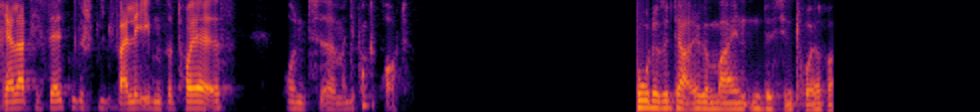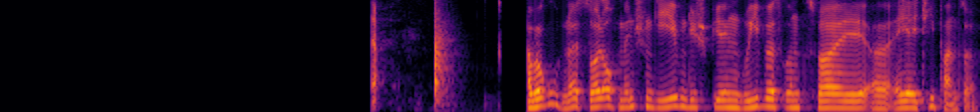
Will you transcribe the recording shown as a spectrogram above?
relativ selten gespielt, weil er eben so teuer ist und äh, man die Punkte braucht. Tode sind ja allgemein ein bisschen teurer. Ja. Aber gut, ne, es soll auch Menschen geben, die spielen Grievous und zwei äh, AAT-Panzer.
